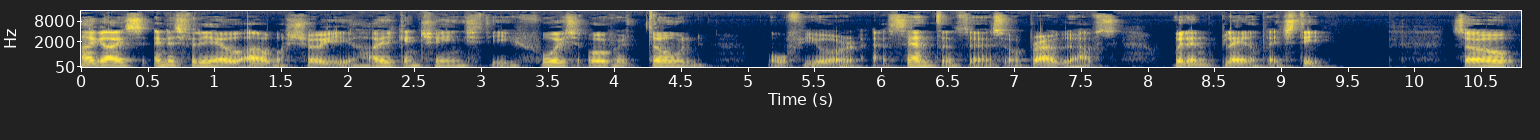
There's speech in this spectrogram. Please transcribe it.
Hi guys, in this video I will show you how you can change the voiceover tone of your uh, sentences or paragraphs within Play.ht. So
